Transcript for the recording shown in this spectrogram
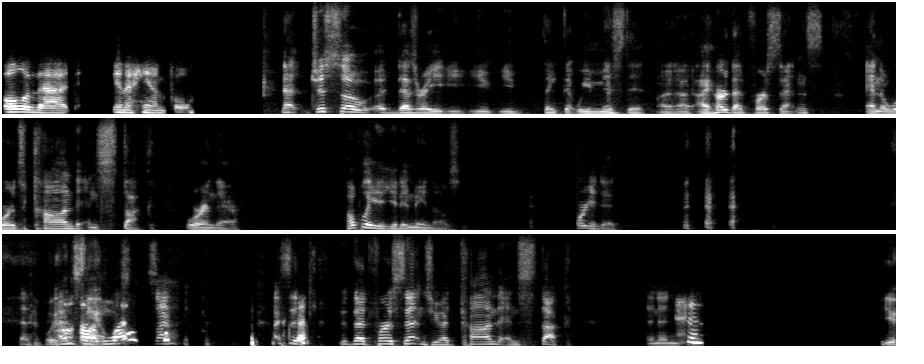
all of that in a handful. Now, just so uh, Desiree, you, you, you think that we missed it, I, I heard that first sentence and the words conned and stuck were in there. Hopefully you didn't mean those. Or you did. uh, what? I said that first sentence you had conned and stuck. And then you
